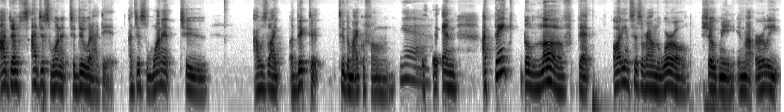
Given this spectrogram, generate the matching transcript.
I just I just wanted to do what I did. I just wanted to, I was like addicted to the microphone. Yeah. And I think the love that audiences around the world showed me in my early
